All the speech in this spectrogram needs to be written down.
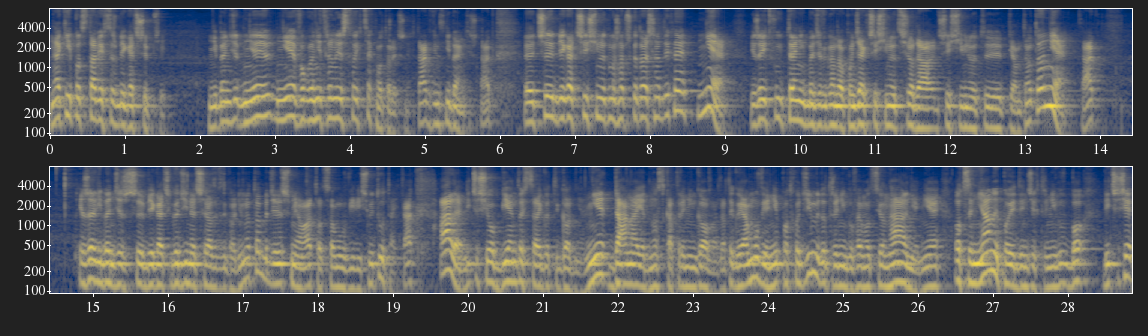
Na jakiej podstawie chcesz biegać szybciej? Nie, będzie, nie, nie, w ogóle nie trenujesz swoich cech motorycznych, tak? Więc nie będziesz, tak? E, Czy biegać 30 minut można przygotować na dychę? Nie. Jeżeli twój trening będzie wyglądał poniedziałek 30 minut, środa 30 minut, y, piątek, no to nie, tak? Jeżeli będziesz biegać godzinę trzy razy w tygodniu, no to będziesz miała to, co mówiliśmy tutaj, tak? Ale liczy się objętość całego tygodnia, nie dana jednostka treningowa. Dlatego ja mówię, nie podchodzimy do treningów emocjonalnie, nie oceniamy pojedynczych treningów, bo liczy się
